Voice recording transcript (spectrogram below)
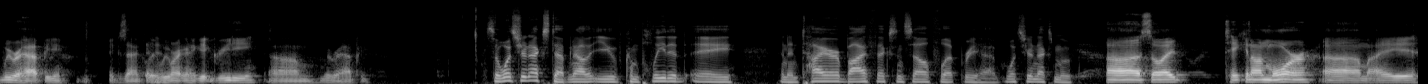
we were happy. Exactly. We weren't going to get greedy. Um, we were happy. So, what's your next step now that you've completed a an entire buy, fix, and sell flip rehab? What's your next move? Uh, so I taken on more. Um, I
